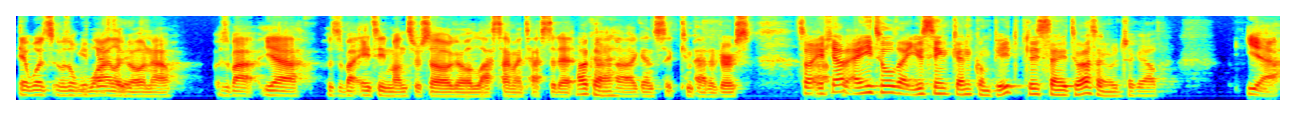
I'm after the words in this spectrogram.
it was it was a while ago it. now. It was about yeah, it was about 18 months or so ago. Last time I tested it okay. uh, against the competitors. So if uh, you have any tool that you think can compete, please send it to us and we'll check it out. Yeah.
